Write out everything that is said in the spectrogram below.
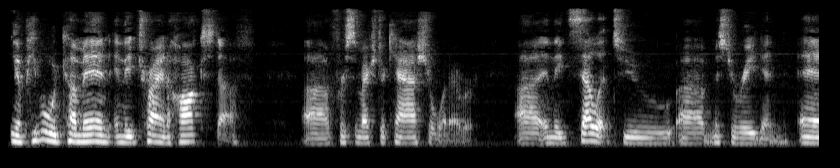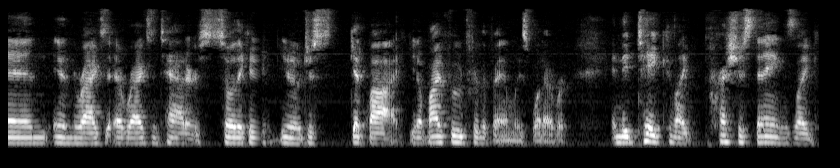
you know, people would come in and they'd try and hawk stuff uh, for some extra cash or whatever, uh, and they'd sell it to uh, Mr. Regan and in rags at rags and tatters, so they could you know just get by, you know, buy food for the families, whatever. And they'd take like precious things like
